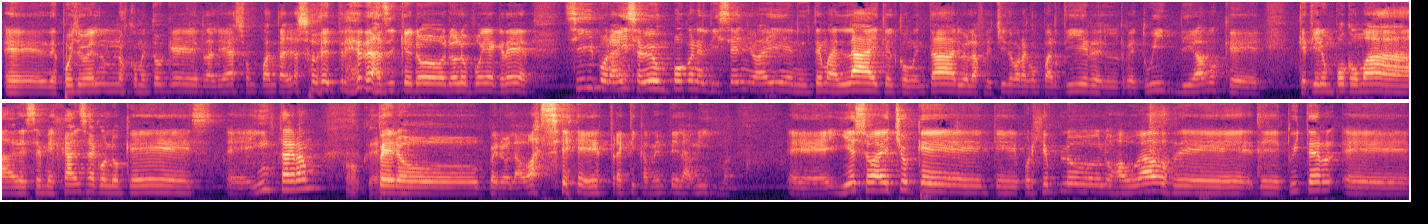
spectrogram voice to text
Eh, después Joel nos comentó que en realidad son pantallazos de Thread, así que no, no lo podía creer. Sí, por ahí se ve un poco en el diseño, ahí en el tema del like, el comentario, la flechita para compartir, el retweet, digamos, que, que tiene un poco más de semejanza con lo que es eh, Instagram, Ok. pero, pero la base es prácticamente la misma. Eh, y eso ha hecho que, que, por ejemplo, los abogados de, de Twitter eh,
